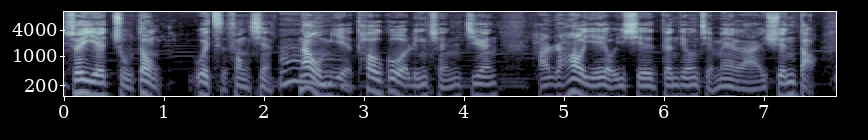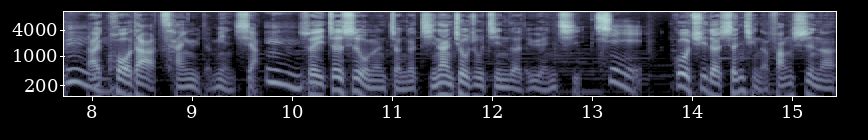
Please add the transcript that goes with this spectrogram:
所以也主动为此奉献。哦那我们也透过零钱捐。好，然后也有一些跟弟兄姐妹来宣导，嗯，来扩大参与的面向，嗯，所以这是我们整个急难救助金的缘起。是过去的申请的方式呢，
